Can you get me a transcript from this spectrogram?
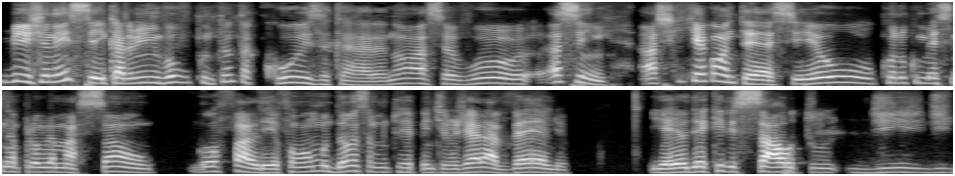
Bicho, eu nem sei, cara, me envolvo com tanta coisa, cara. Nossa, eu vou. Assim, acho que o que acontece? Eu, quando comecei na programação, igual eu falei, foi uma mudança muito repentina. Eu já era velho, e aí eu dei aquele salto de, de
